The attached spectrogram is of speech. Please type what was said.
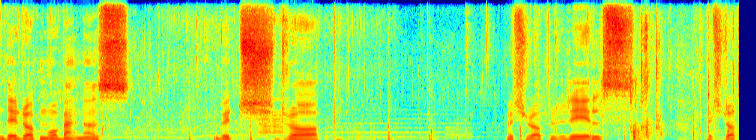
They drop more banners, which drop, which drop rails, which drop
